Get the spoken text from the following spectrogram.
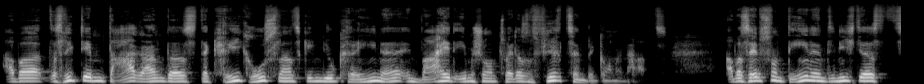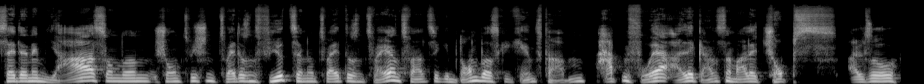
Aber das liegt eben daran, dass der Krieg Russlands gegen die Ukraine in Wahrheit eben schon 2014 begonnen hat. Aber selbst von denen, die nicht erst seit einem Jahr, sondern schon zwischen 2014 und 2022 im Donbass gekämpft haben, hatten vorher alle ganz normale Jobs. Also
